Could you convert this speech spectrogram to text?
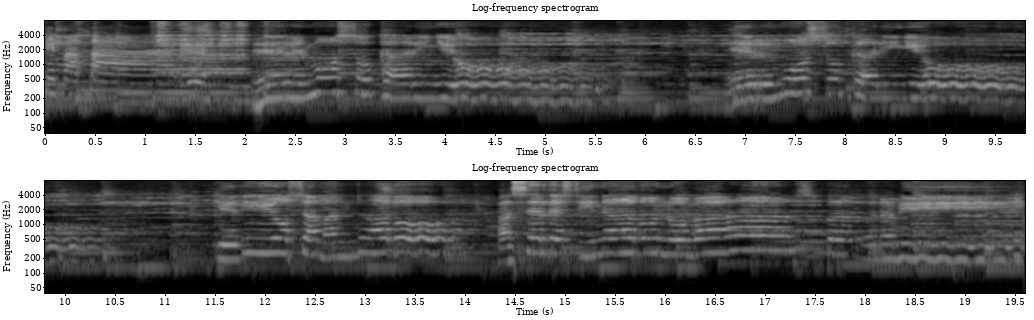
Se. Hermoso cariño, hermoso cariño, que Dios ha mandado a ser destinado no más para mí.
